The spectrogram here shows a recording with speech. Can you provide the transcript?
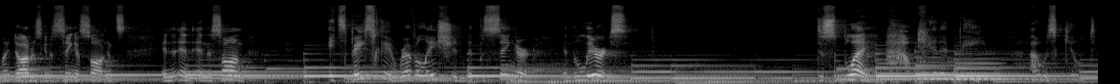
my daughter's going to sing a song. And, and, and the song, it's basically a revelation that the singer and the lyrics display. How can it be? I was guilty.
